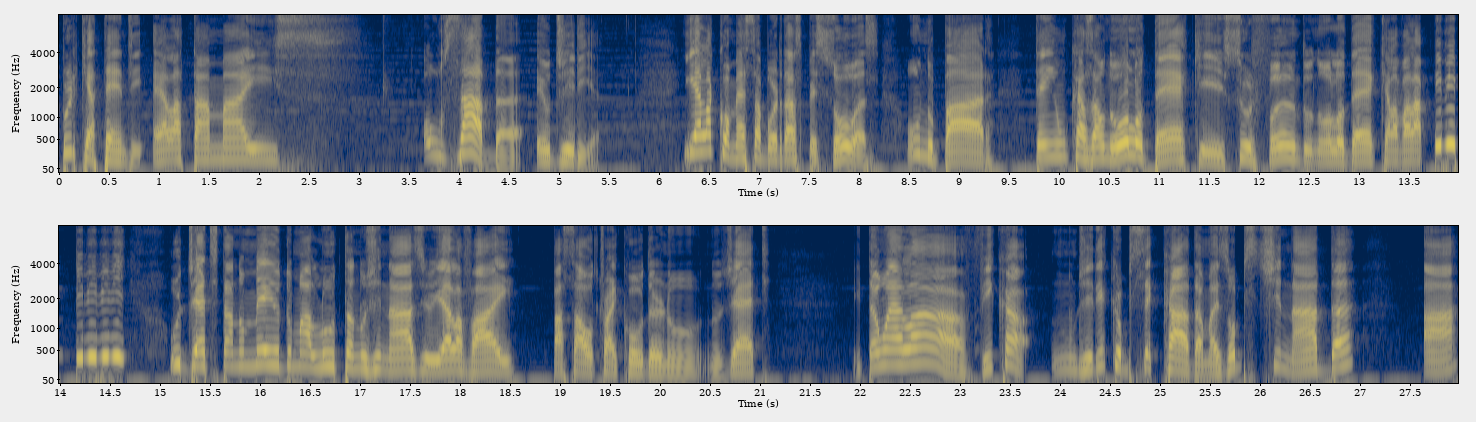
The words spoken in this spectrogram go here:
Porque a Tandy, ela tá mais ousada, eu diria. E ela começa a abordar as pessoas, um no bar, tem um casal no holodeck, surfando no holodeck, ela vai lá, pipi, pipi, pipi. O Jet está no meio de uma luta no ginásio e ela vai passar o tricoder no, no Jet. Então ela fica, não diria que obcecada, mas obstinada a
